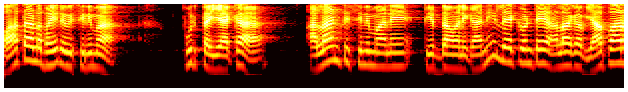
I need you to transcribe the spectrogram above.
పాతాళ భైరవి సినిమా పూర్తయ్యాక అలాంటి సినిమానే తీద్దామని కానీ లేకుంటే అలాగ వ్యాపార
